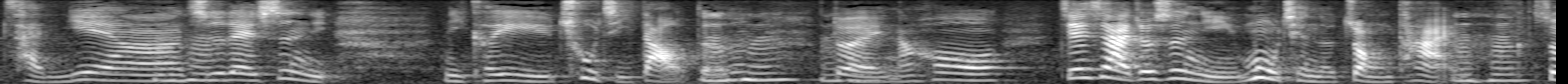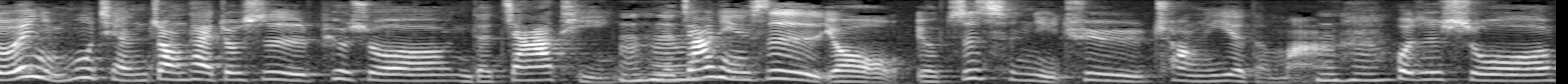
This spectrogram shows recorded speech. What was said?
产业啊之类是你你可以触及到的，对，然后接下来就是你目前的状态，嗯哼，所谓你目前状态就是譬如说你的家庭，嗯，你的家庭是有有支持你去创业的嘛？嗯哼，或者是说。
